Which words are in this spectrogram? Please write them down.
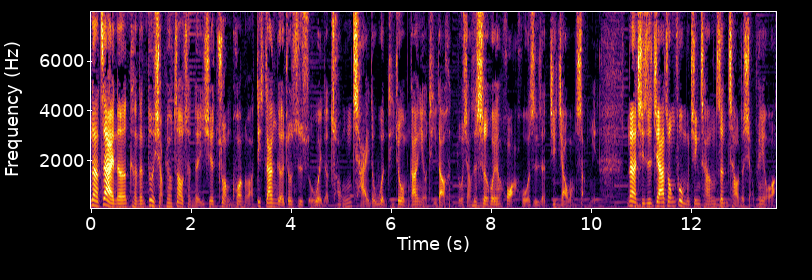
那再来呢，可能对小朋友造成的一些状况的话，第三个就是所谓的从才的问题，就我们刚刚也有提到很多，像是社会化或是人际交往上面。那其实家中父母经常争吵的小朋友啊，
